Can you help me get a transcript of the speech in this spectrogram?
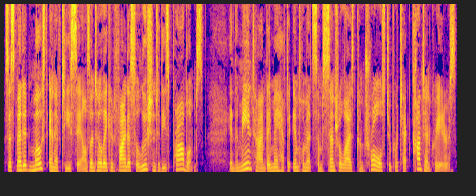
suspended most NFT sales until they could find a solution to these problems. In the meantime, they may have to implement some centralized controls to protect content creators.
